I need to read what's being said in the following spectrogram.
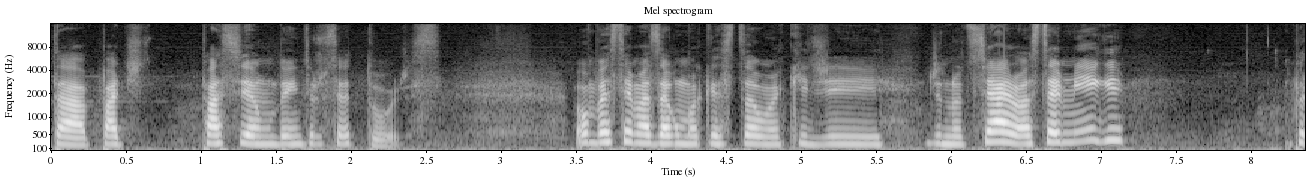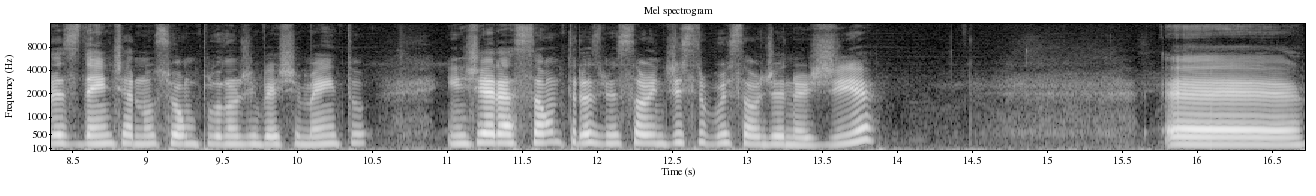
Tá passeando entre os setores. Vamos ver se tem mais alguma questão aqui de, de noticiário. A CEMIG, o presidente anunciou um plano de investimento em geração, transmissão e distribuição de energia. É...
